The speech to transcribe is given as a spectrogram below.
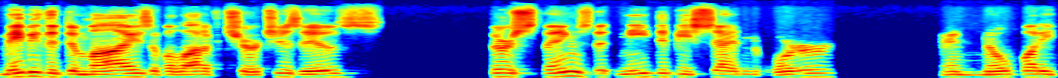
maybe the demise of a lot of churches is there's things that need to be set in order and nobody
